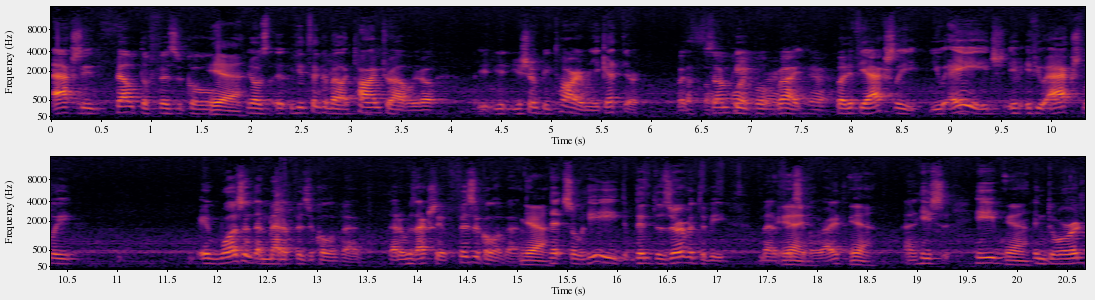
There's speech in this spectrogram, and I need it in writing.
actually felt the physical. Yeah. You know, if you think about like time travel, you know, you, you shouldn't be tired when you get there. But That's the some point, people, right, right? yeah. But if you actually you age, if, if you actually, it wasn't a metaphysical event. That it was actually a physical event. Yeah. That- so he d- didn't deserve it to be metaphysical, right? Yeah, And he he Yeah. endured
